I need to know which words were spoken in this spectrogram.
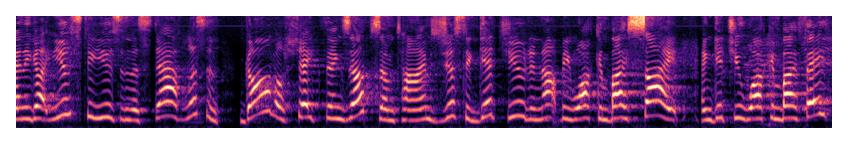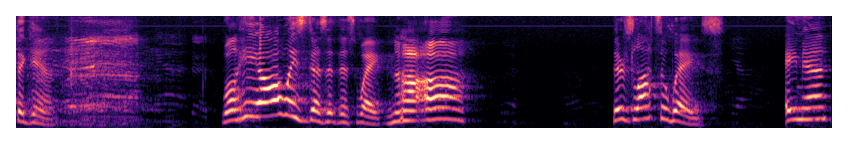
And he got used to using the staff. Listen, God will shake things up sometimes just to get you to not be walking by sight and get you walking by faith again. Well, he always does it this way. Nuh-uh. There's lots of ways. Amen.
